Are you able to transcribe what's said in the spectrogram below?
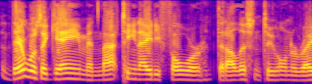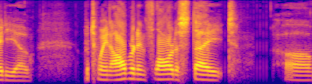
there was a game in 1984 that I listened to on the radio between Auburn and Florida State. Uh,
